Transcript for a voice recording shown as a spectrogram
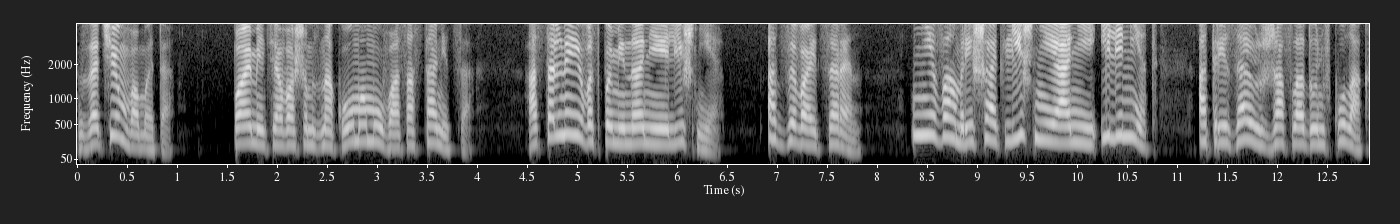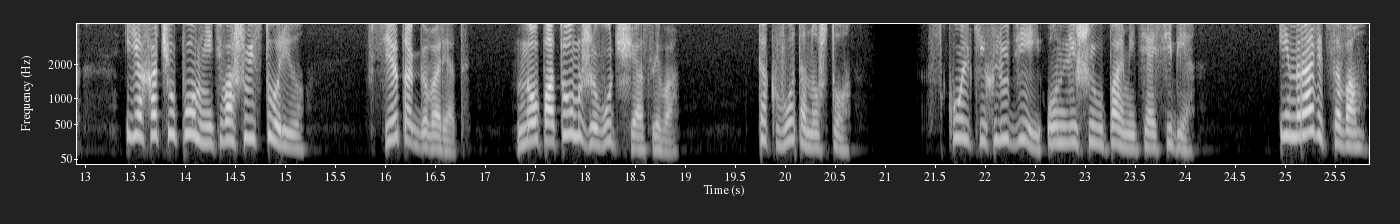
«Зачем вам это? Память о вашем знакомом у вас останется. Остальные воспоминания лишние», – отзывается Рен. «Не вам решать, лишние они или нет», – отрезаю, сжав ладонь в кулак. «Я хочу помнить вашу историю». «Все так говорят, но потом живут счастливо». Так вот оно что. Скольких людей он лишил памяти о себе. «И нравится вам?»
